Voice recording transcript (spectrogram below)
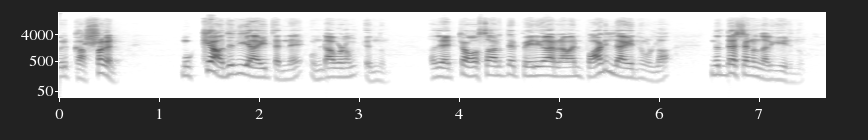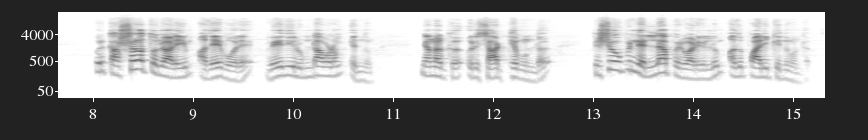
ഒരു കർഷകൻ മുഖ്യ അതിഥിയായി തന്നെ ഉണ്ടാവണം എന്നും അതിൽ ഏറ്റവും അവസാനത്തെ പേരുകാരനാവാൻ പാടില്ല എന്നുമുള്ള നിർദ്ദേശങ്ങൾ നൽകിയിരുന്നു. ഒരു കർഷക തൊഴിലാളിയും അതേപോലെ വേദിയിൽ ഉണ്ടാവണം എന്നും ഞങ്ങൾക്ക് ഒരു ശാഠ്യമുണ്ട്. കൃഷി വകുപ്പിന്റെ എല്ലാ പരിപാടികളിലും അത് പാലിക്കുന്നുമുണ്ട്.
